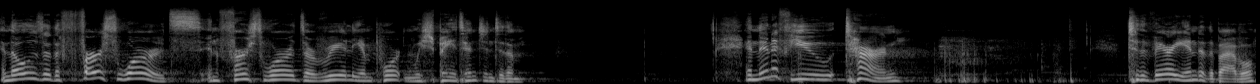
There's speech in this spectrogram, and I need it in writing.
And those are the first words, and first words are really important. We should pay attention to them. And then if you turn to the very end of the Bible,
